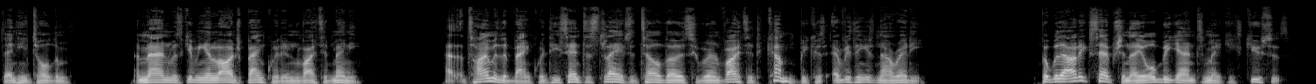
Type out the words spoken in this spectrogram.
Then he told them, A man was giving a large banquet and invited many. At the time of the banquet, he sent his slaves to tell those who were invited, Come, because everything is now ready. But without exception, they all began to make excuses.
